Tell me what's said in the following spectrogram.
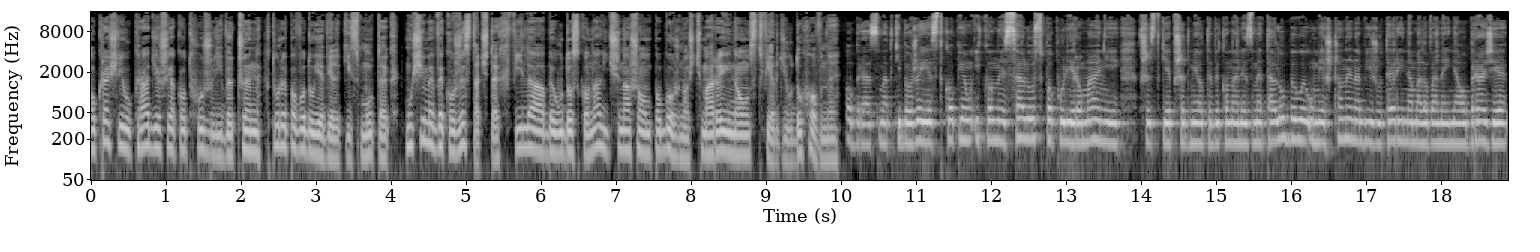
określił kradzież jako tchórzliwy czyn, który powoduje wielki smutek. Musimy wykorzystać tę chwilę, aby udoskonalić naszą pobożność maryjną, stwierdził duchowny. Obraz Matki Bożej jest kopią ikony Salus Populi Romani. Wszystkie przedmioty wykonane z metalu były umieszczone na biżuterii namalowanej na obrazie.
